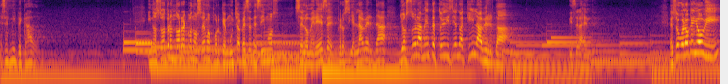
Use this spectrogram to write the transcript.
Ese es mi pecado. Y nosotros no reconocemos porque muchas veces decimos, se lo merece, pero si es la verdad, yo solamente estoy diciendo aquí la verdad, dice la gente. Eso fue lo que yo vi,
